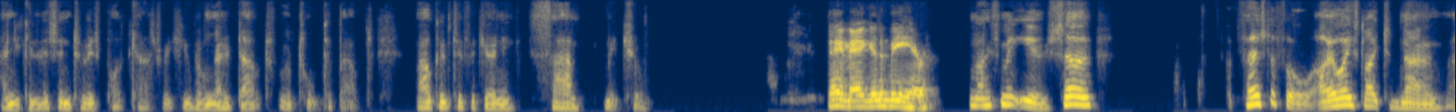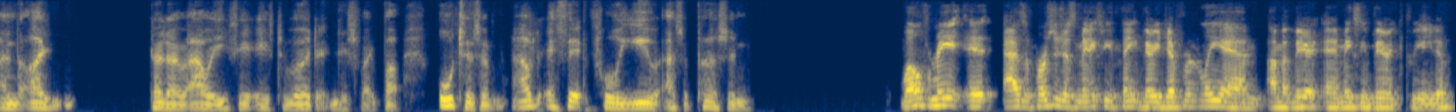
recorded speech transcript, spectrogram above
And you can listen to his podcast, which he will no doubt will talk about. Welcome to the journey, Sam Mitchell. Hey man, good to be here. Nice to meet you. So, first of all, I always like to know, and I don't know how easy it is to word it in this way, but autism, how is it for you as a person? Well, for me, it as a person just makes me think very differently, and I'm a very and it makes me very creative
